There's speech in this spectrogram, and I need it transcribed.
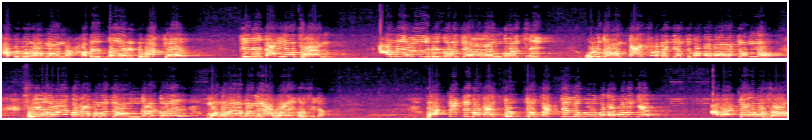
হাবিবুর রহমান হাবিব ভাইয়ের বিপক্ষে যিনি দাঁড়িয়েছেন আমি এলএলবি করে জেলালাম করেছি। উনি যখন তার সাথে গিয়েছি কথা বলার জন্য, সে এমন কথা বলেছে, অহংকার করে। মনে হয় আমার লেখাপড়াই করছি না। প্রত্যেকটি কথায় তুচ্ছ তাচ্ছিল্য করে কথা বলেছেন আবার চলে বসাও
